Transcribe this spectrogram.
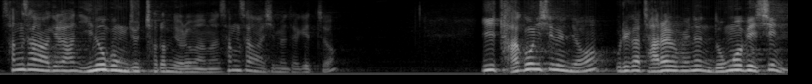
상상하기를 한 인어공주처럼 여러분 아마 상상하시면 되겠죠. 이 다곤 신은요 우리가 잘 알고 있는 농업의 신,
